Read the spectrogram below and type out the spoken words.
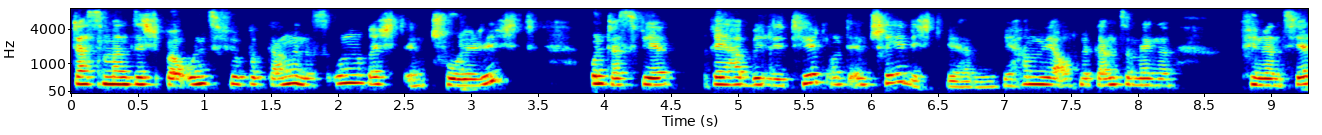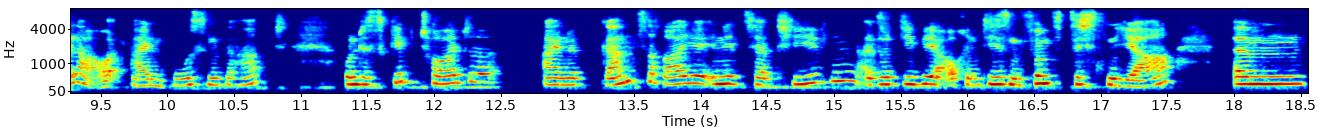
dass man sich bei uns für begangenes Unrecht entschuldigt und dass wir rehabilitiert und entschädigt werden. Wir haben ja auch eine ganze Menge finanzieller Einbußen gehabt. Und es gibt heute eine ganze Reihe Initiativen, also die wir auch in diesem 50. Jahr ähm,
